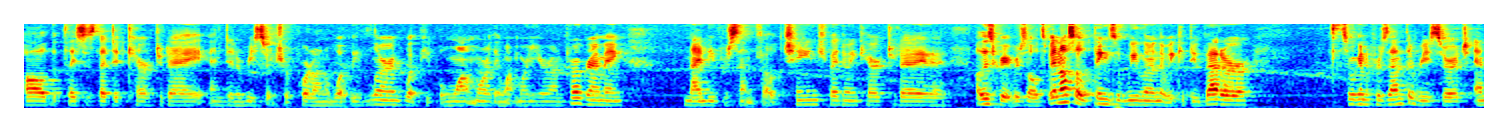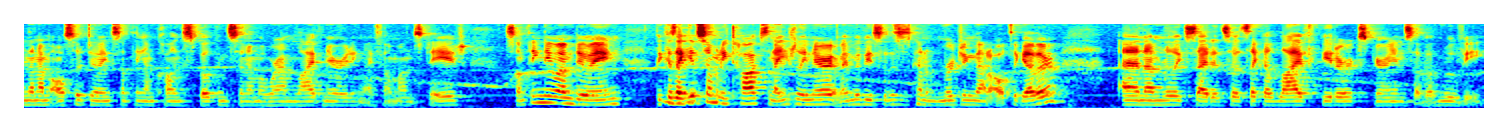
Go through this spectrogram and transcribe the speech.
all the places that did Character Day and did a research report on what we've learned, what people want more. They want more year round programming. 90% felt changed by doing Character Day. All these great results. And also things that we learned that we could do better. So we're going to present the research, and then I'm also doing something I'm calling spoken cinema, where I'm live narrating my film on stage. Something new I'm doing because I give so many talks and I usually narrate my movies, so this is kind of merging that all together, and I'm really excited. So it's like a live theater experience of a movie.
